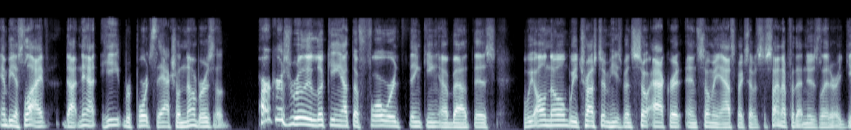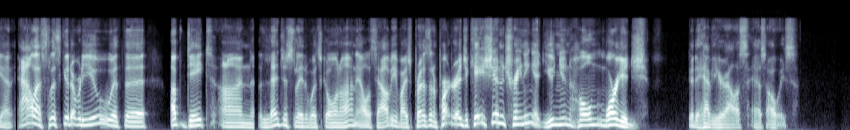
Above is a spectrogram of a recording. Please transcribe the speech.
MBS Live, net he reports the actual numbers uh, parker's really looking at the forward thinking about this we all know him we trust him he's been so accurate in so many aspects of it so sign up for that newsletter again alice let's get over to you with the update on legislative what's going on alice Alvey, vice president partner education and training at union home mortgage good to have you here alice as always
